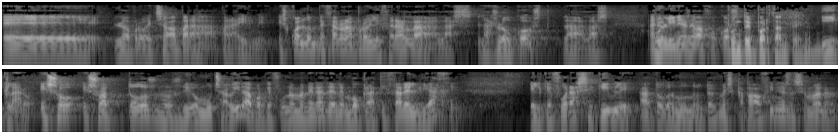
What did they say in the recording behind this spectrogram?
Eh, lo aprovechaba para, irme. Es cuando empezaron a proliferar las, las, low cost, las aerolíneas de bajo costo. Punto importante. Y claro, eso, eso a todos nos dio mucha vida, porque fue una manera de democratizar el viaje, el que fuera asequible a todo el mundo. Entonces me escapaba fines de semana,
